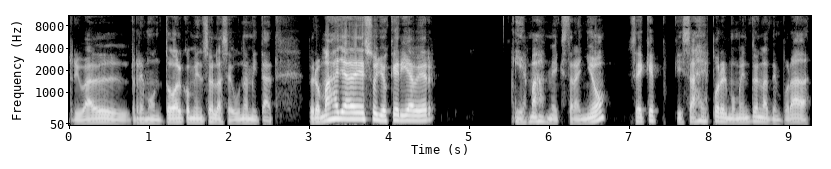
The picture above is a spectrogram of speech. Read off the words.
rival remontó al comienzo de la segunda mitad. Pero más allá de eso, yo quería ver, y es más, me extrañó Sé que quizás es por el momento en la temporada,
